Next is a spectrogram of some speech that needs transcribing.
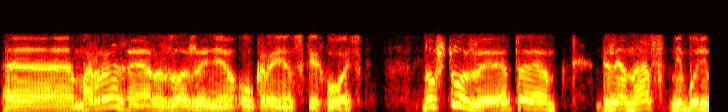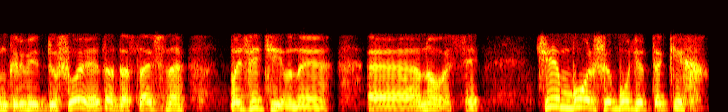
э, моральное разложение украинских войск. Ну что же, это для нас, не будем кривить душой, это достаточно позитивные э, новости. Чем больше будет таких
